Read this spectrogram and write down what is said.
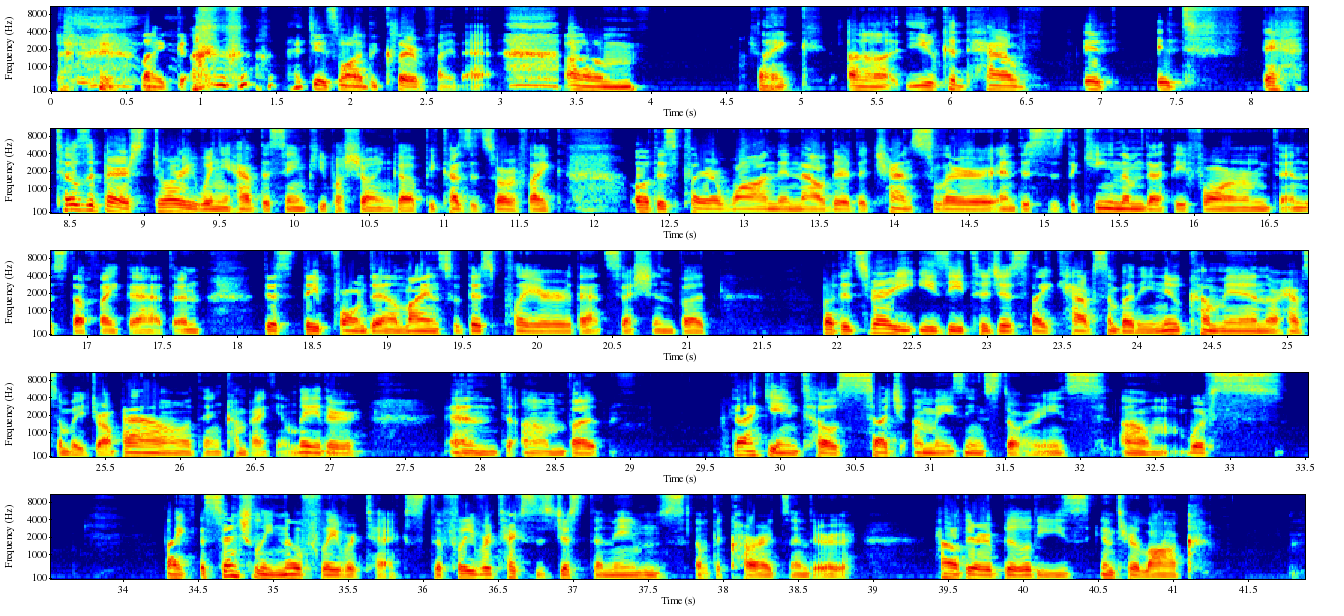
like I just wanted to clarify that. Um, like uh, you could have it. It it tells a better story when you have the same people showing up because it's sort of like, oh, this player won and now they're the chancellor and this is the kingdom that they formed and stuff like that. And this they formed an alliance with this player that session, but but it's very easy to just like have somebody new come in or have somebody drop out and come back in later. And um, but that game tells such amazing stories um, with like essentially no flavor text. The flavor text is just the names of the cards and their how their abilities interlock.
